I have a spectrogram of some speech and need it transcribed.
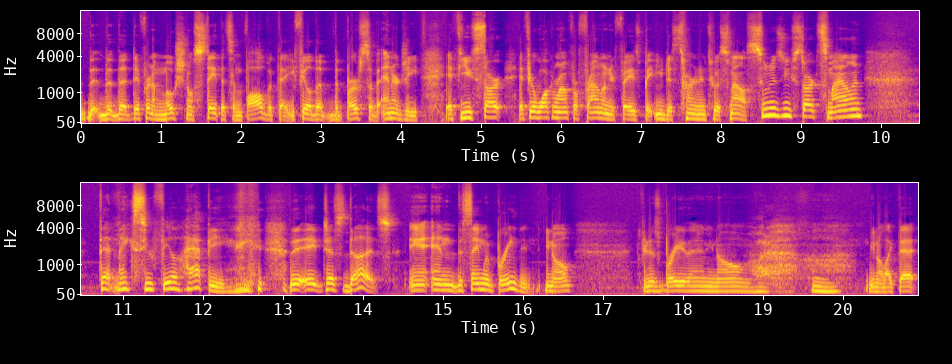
the, the, the, different emotional state that's involved with that. You feel the, the bursts of energy. If you start, if you're walking around for a frown on your face, but you just turn it into a smile, as soon as you start smiling, that makes you feel happy. it just does. And, and, the same with breathing, you know, if you're just breathing, you know, you know, like that,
